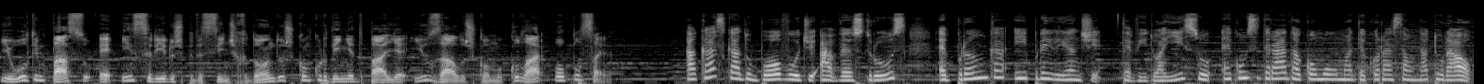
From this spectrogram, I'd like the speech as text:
e o último passo é inserir os pedacinhos redondos com cordinha de palha e usá-los como colar ou pulseira. A casca do povo de avestruz é branca e brilhante. Devido a isso, é considerada como uma decoração natural.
